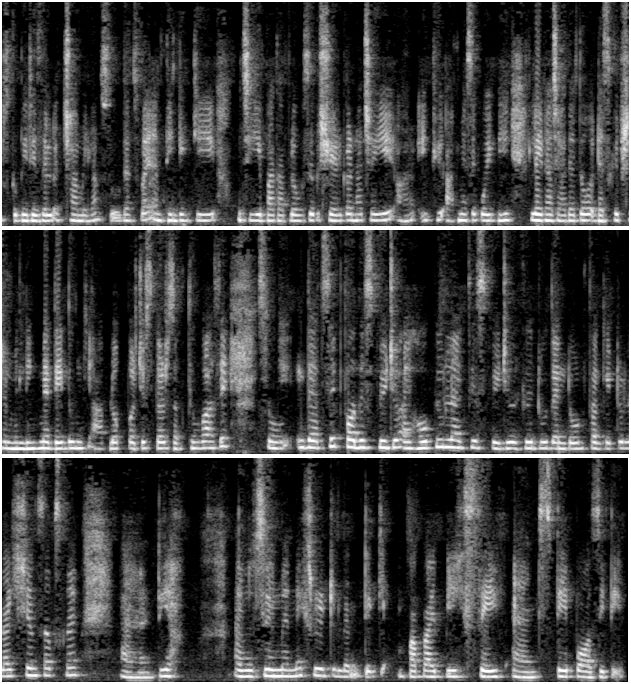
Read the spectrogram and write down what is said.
उसको भी रिज़ल्ट अच्छा मिला। So that's why I am thinking कि मुझे ये बात आप लोगों से शेयर करना चाहिए। और इफ़ आप में से कोई भी लेना चाहते हैं तो डिस्क्रिप्शन में लिंक में दे दूँगी। आप लोग परचेस कर सकते हो वहाँ से। So that's it for this video I hope you like this video if you do then don't forget to like share subscribe and या I will see you in my next video. Till then, take care. Bye bye. Be safe and stay positive.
